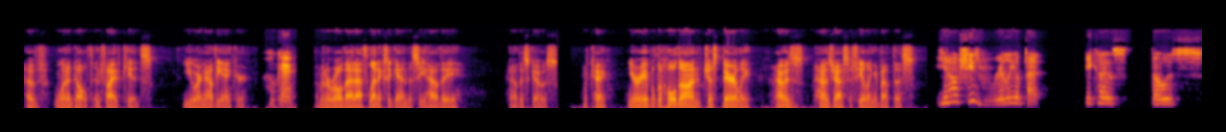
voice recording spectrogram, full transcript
of one adult and five kids. You are now the anchor. Okay. I'm going to roll that athletics again to see how the how this goes. Okay. You're able to hold on just barely. How is how's Jasta feeling about this? You know, she's really upset because those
